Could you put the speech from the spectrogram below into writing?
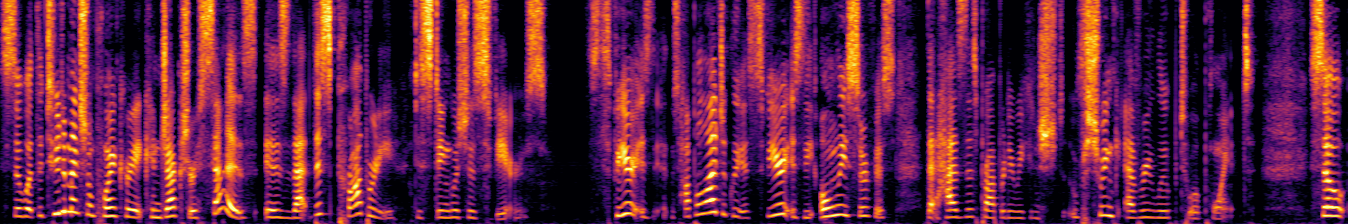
So what the two-dimensional Poincare conjecture says is that this property distinguishes spheres. sphere is topologically a sphere is the only surface that has this property we can sh shrink every loop to a point. So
